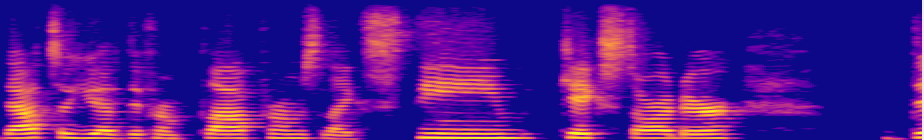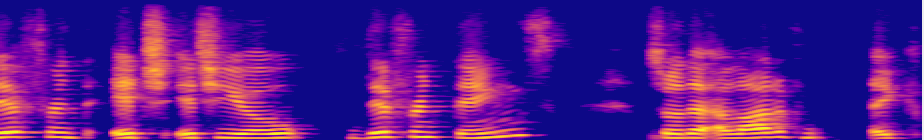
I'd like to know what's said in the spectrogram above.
That's why you have different platforms like Steam, Kickstarter, different itch itch.io, different things, so Mhm. that a lot of like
